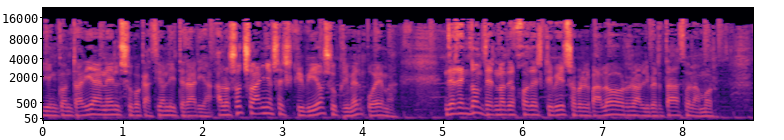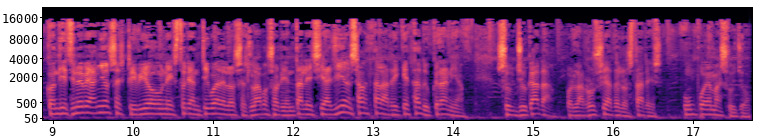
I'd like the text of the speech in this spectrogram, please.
y encontraría en él su vocación literaria. A los ocho años escribió su primer poema. Desde entonces no dejó de escribir sobre el valor, la libertad o el amor. Con 19 años escribió una historia antigua de los eslavos orientales y allí ensalza la riqueza de Ucrania, subyugada por la Rusia de los zares. Un poema suyo.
